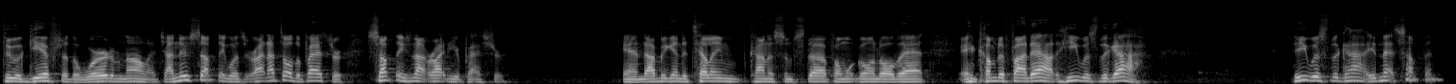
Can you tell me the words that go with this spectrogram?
through a gift of the word of knowledge. I knew something wasn't right. And I told the pastor, something's not right here, Pastor. And I began to tell him kind of some stuff. I won't go into all that. And come to find out, he was the guy. He was the guy. Isn't that something?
